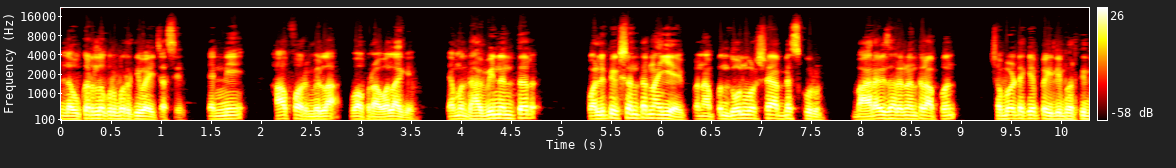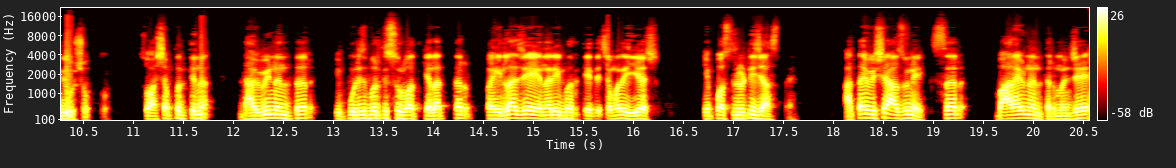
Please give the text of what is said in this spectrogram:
लवकर लवकर भरती व्हायची असेल त्यांनी हा फॉर्म्युला वापरावा लागेल. त्यामुळे दहावी नंतर क्वालिफिकेशन तर नाही आहे पण आपण दोन वर्ष अभ्यास करून बारावी झाल्यानंतर आपण शंभर टक्के पहिली भरती देऊ शकतो. सो अशा पद्धतीनं दहावी नंतर ही पोलीस भरती सुरुवात केला तर पहिला जे येणारी भरती आहे त्याच्यामध्ये यश हे पॉसिबिलिटी जास्त आहे. आता विषय अजून एक. सर बारावी नंतर म्हणजे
